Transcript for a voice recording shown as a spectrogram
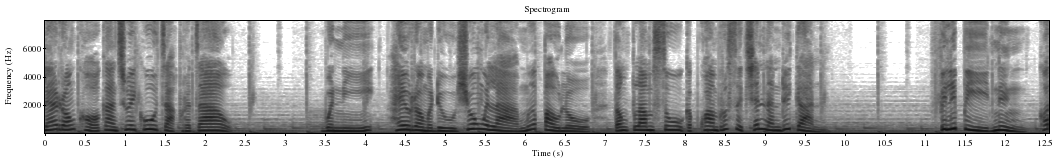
และร้องขอการช่วยกู้จากพระเจ้า วันนี้ให้เรามาดูช่วงเวลาเมื่อเปาโลต้องปล้ำสู้กับความรู้สึกเช่นนั้นด้วยกัน ฟิลิปปี1ข้อ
